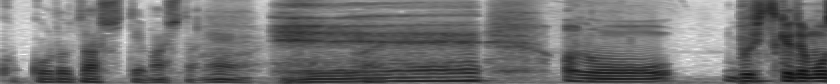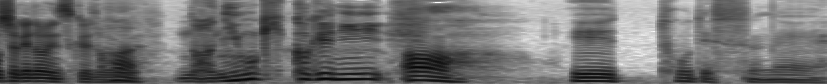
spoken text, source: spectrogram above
志してましたね。へえあのぶしつけで申し訳ないんですけど、はい。何をきっかけに？ああえーっとですね。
